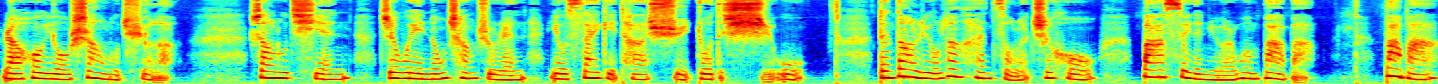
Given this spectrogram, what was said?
然后又上路去了。上路前，这位农场主人又塞给他许多的食物。等到流浪汉走了之后，八岁的女儿问爸爸：“爸爸，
